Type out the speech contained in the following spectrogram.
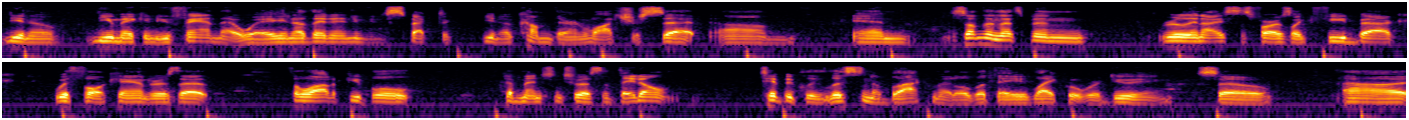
you know you make a new fan that way. You know they didn't even expect to you know come there and watch your set. Um, and something that's been really nice as far as like feedback with Volcandra is that a lot of people have mentioned to us that they don't typically listen to black metal, but they like what we're doing. So, uh,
